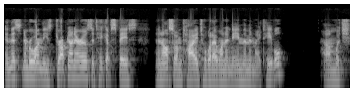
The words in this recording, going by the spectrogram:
and this number one, these drop down arrows to take up space, and also I'm tied to what I want to name them in my table, um, which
